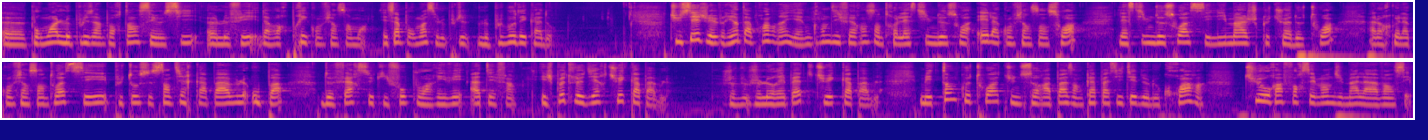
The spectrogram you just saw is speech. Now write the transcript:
euh, pour moi le plus important c'est aussi euh, le fait d'avoir pris confiance en moi. Et ça pour moi c'est le plus, le plus beau des cadeaux. Tu sais, je vais rien t'apprendre, hein, il y a une grande différence entre l'estime de soi et la confiance en soi. L'estime de soi, c'est l'image que tu as de toi, alors que la confiance en toi, c'est plutôt se sentir capable ou pas de faire ce qu'il faut pour arriver à tes fins. Et je peux te le dire, tu es capable. Je, je, le répète, tu es capable. Mais tant que toi, tu ne seras pas en capacité de le croire, tu auras forcément du mal à avancer.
